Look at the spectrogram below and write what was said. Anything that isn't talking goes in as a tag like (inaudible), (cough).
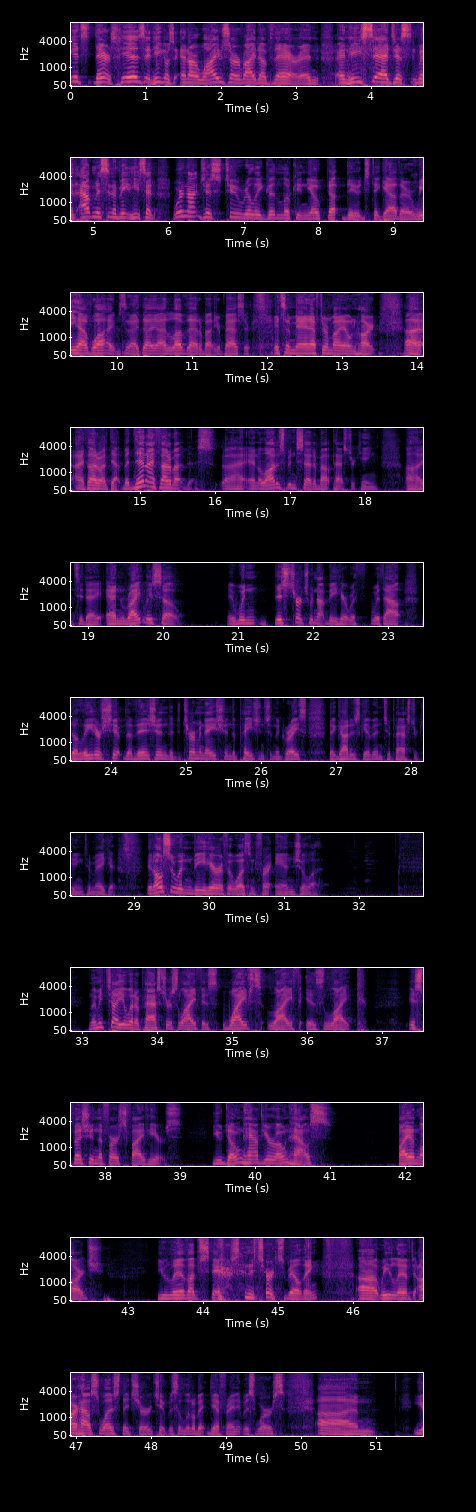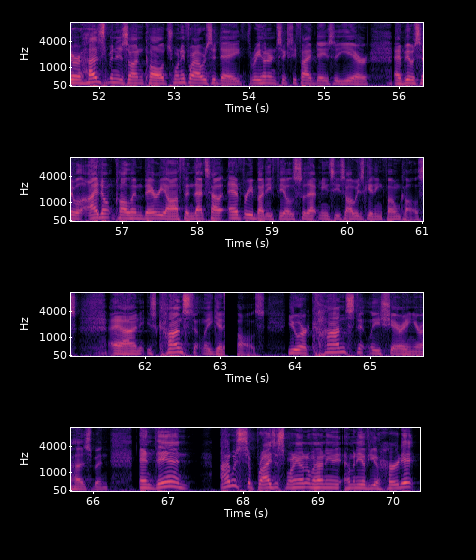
it's there's his and he goes and our wives are right up there. And and he said just without missing a beat he said we're not just two really good looking yoked up dudes together. We have wives. And i thought i love that about your pastor. It's a man after my own heart. Uh, i thought about that. But then i thought about this uh, and a lot has been said about pastor king uh, today and rightly so it wouldn't, this church would not be here with, without the leadership, the vision, the determination, the patience, and the grace that God has given to Pastor King to make it. It also wouldn't be here if it wasn't for Angela. Let me tell you what a pastor's life is, wife's life is like, especially in the first five years. You don't have your own house, by and large. You live upstairs (laughs) in the church building. Uh, we lived, our house was the church. It was a little bit different, it was worse. Um, your husband is on call 24 hours a day, 365 days a year. And people say, well, I don't call him very often. That's how everybody feels. So that means he's always getting phone calls. And he's constantly getting calls. You are constantly sharing your husband. And then I was surprised this morning. I don't know how many, how many of you heard it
